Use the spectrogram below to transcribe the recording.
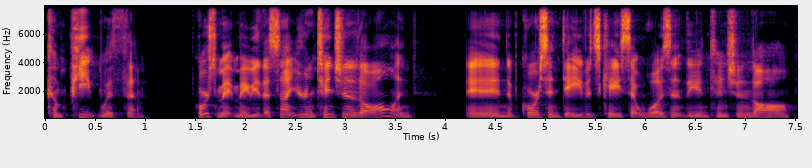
compete with them. Of course, maybe that's not your intention at all, and and of course, in David's case, that wasn't the intention at all.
